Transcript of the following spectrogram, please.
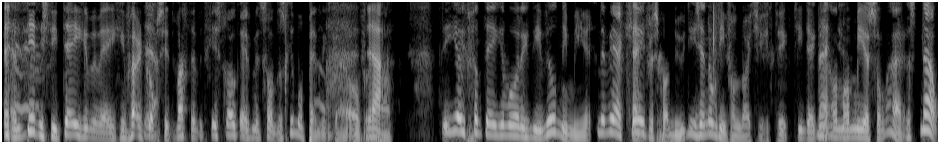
En dit is die tegenbeweging waar ik Ja. op zit. Wacht, hebben het gisteren ook even met Sander Schimmelpenning eh, over Ja. De jeugd van tegenwoordig, die wil niet meer. En de werkgevers van nu, die zijn ook niet van lotje getikt. Die denken Nee. allemaal meer salaris. Nou,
